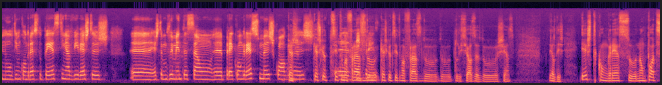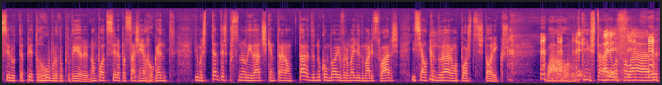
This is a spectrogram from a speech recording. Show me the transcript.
no último Congresso do PS, tinha havido estas esta movimentação uh, pré-congresso, mas com algumas. Queres, queres, que eu te cite uma uh, frase do, queres que eu te cite uma frase do, do deliciosa do Ascenso? Ele diz: Este congresso não pode ser o tapete rubro do poder, não pode ser a passagem arrogante de umas tantas personalidades que entraram tarde no comboio vermelho de Mário Soares e se alcanduraram a postos históricos. Uau, de quem estará Olha... ele a falar?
